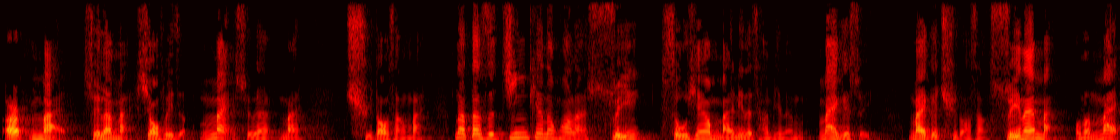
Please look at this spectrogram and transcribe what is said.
而买谁来买？消费者。卖谁来卖？渠道商卖。那但是今天的话呢，谁首先要买你的产品呢？卖给谁？卖给渠道商。谁来买？我们卖，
